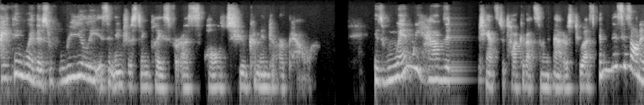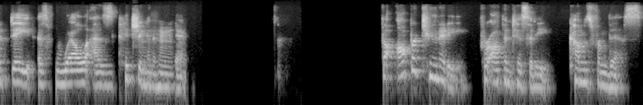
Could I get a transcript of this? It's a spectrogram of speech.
I think why this really is an interesting place for us all to come into our power is when we have the chance to talk about something that matters to us. And this is on a date as well as pitching in a Mhm. meeting. The opportunity for authenticity comes from this.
